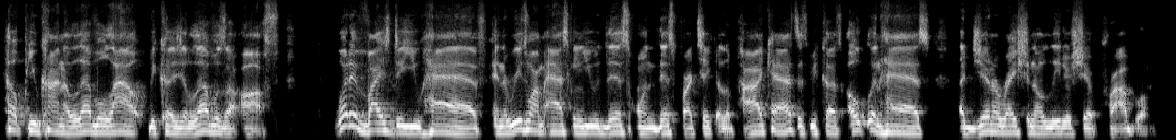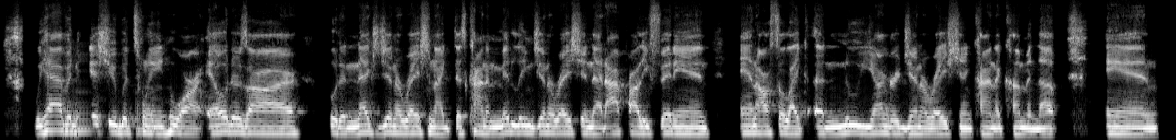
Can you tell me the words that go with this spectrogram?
help you kind of level out because your levels are off. What advice do you have? And the reason why I'm asking you this on this particular podcast is because Oakland has a generational leadership problem. We have an mm-hmm. issue between who our elders are, who the next generation, like this kind of middling generation that I probably fit in, and also like a new younger generation kind of coming up. And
